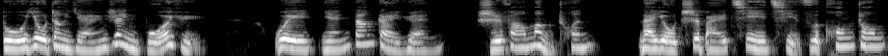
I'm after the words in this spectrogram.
读右正言任伯语，为年当改元，十方梦春，乃有赤白气起自空中，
